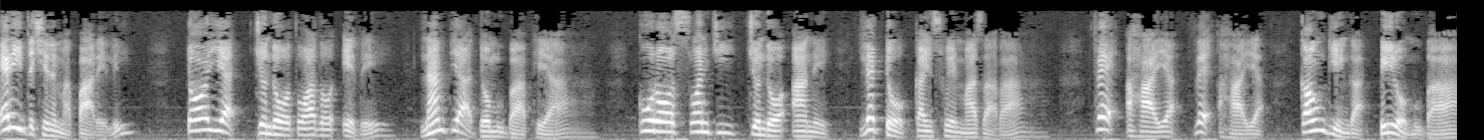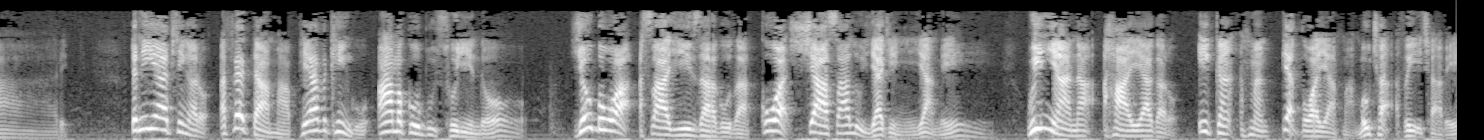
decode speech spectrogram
အဲ့ဒီသချင်းထဲမှာပါတယ်လေတောရက်ကျွန်းတော်သွားသောဧည့်သည်လမ်းပြတော်မူပါဖေဟာကိုတော်စွမ်းကြီးကျွန်းတော်အားနေလက်တော်ကင်ဆွဲမစားပါသက်အာဟာရသက်အာဟာရကောင်းကင်ကပေးတော်မူပါတဲ့တနည်းအားဖြင့်ကတော့အသက်တာမှာဘုရားသခင်ကိုအာမကိုဘူးဆိုရင်တော့ရုပ်ဘဝအစာရည်စာကိုသာကိုကရှာစားလို့ရကြင်ရင်ရမယ်ဝိညာဏအာဟာရကတော့ဧကန်အမှန်ပြတ်သွားရမှာမဟုတ်ချအသေးအချပဲ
